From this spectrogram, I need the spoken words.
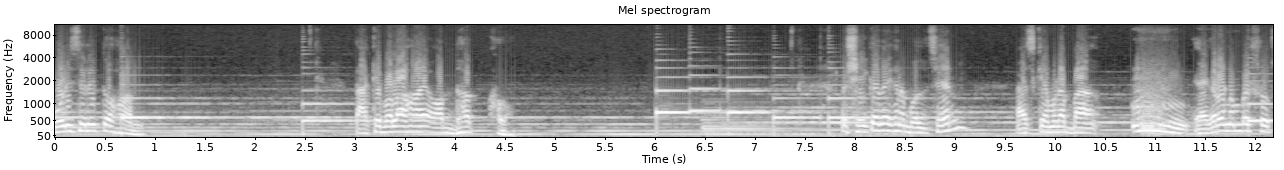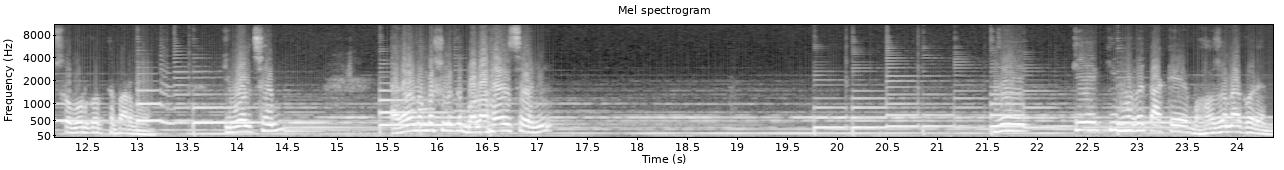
পরিচালিত হন। তাকে বলা হয় অধ্যক্ষ। সেই কথা এখানে বলছেন, আজকে আমরা এগারো নম্বর শ্লোক শ্রবণ করতে পারব। কি বলছেন? এগারো নম্বর শ্লোকে বলা হয়েছেন যে, কে কীভাবে তাকে ভজনা করেন?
